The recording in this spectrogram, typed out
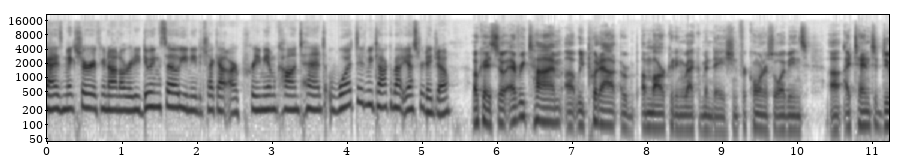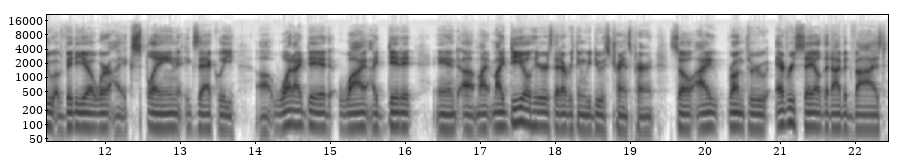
Guys, make sure if you're not already doing so, you need to check out our premium content. What did we talk about yesterday, Joe? Okay, so every time uh, we put out a, a, marketing recommendation for corn or soybeans, uh, I tend to do a video where I explain exactly uh, what I did, why I did it, and uh, my my deal here is that everything we do is transparent. So I run through every sale that I've advised,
